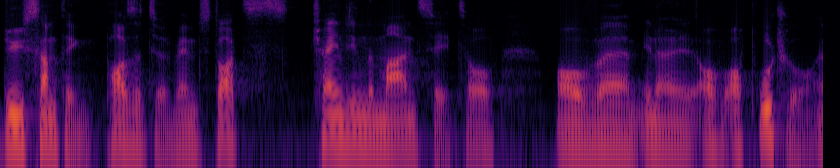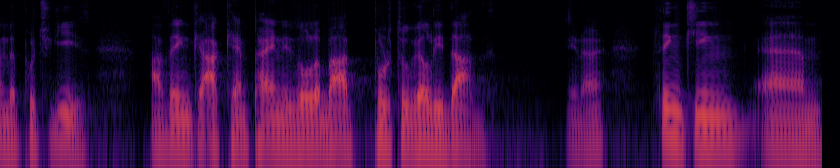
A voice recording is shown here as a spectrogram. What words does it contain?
do something positive and start changing the mindset of of um, you know of, of Portugal and the Portuguese. I think our campaign is all about Portugalidade, you know, thinking um,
